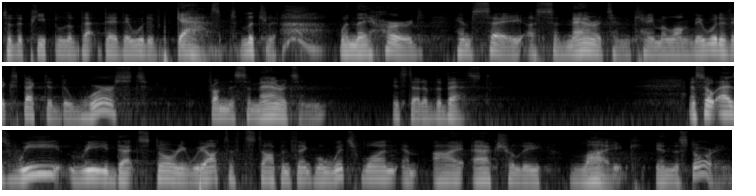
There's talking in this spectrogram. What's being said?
to the people of that day. They would have gasped, literally, when they heard him say a Samaritan came along. They would have expected the worst from the Samaritan instead of the best. And so, as we read that story, we ought to stop and think well, which one am I actually like in the story?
